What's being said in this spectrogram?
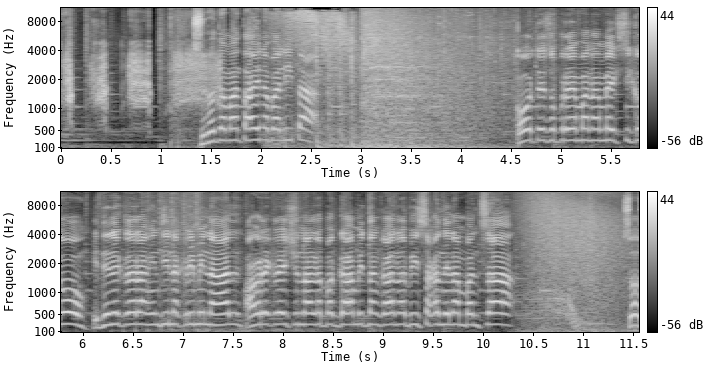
Sunod naman tayo na balita. Korte Suprema ng Mexico, idineklarang hindi na kriminal ang recreational na paggamit ng cannabis sa kanilang bansa. So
